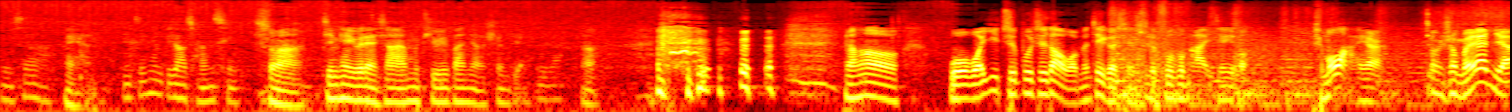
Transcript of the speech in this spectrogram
等一下，哎呀，你今天比较长情，是吗？今天有点像 MTV 颁奖盛典对吧？啊。然后我我一直不知道我们这个沈氏夫妇吧已经有什么玩意儿，整什么呀你？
